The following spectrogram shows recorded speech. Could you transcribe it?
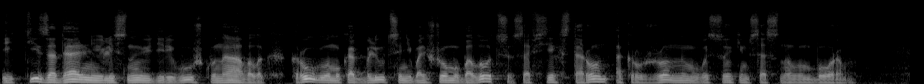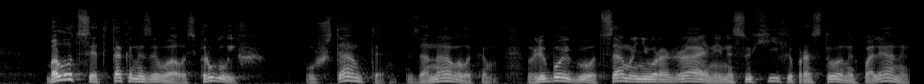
идти за дальнюю лесную деревушку Наволок, круглому, как блюдце, небольшому болотцу, со всех сторон окруженному высоким сосновым бором. Болотце это так и называлось – Круглыш. Уж там-то, за наволоком, в любой год, самый неурожайный, на сухих и просторных полянах,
